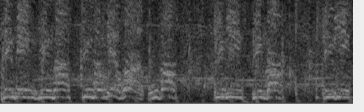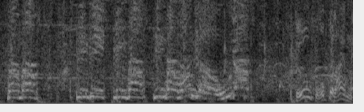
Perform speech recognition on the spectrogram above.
乒乒乒乓，乒乓变幻无方。乒乒乒乓，乒乒乓乓，乒乒乒乓，乒乓王者无当。德国不来梅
